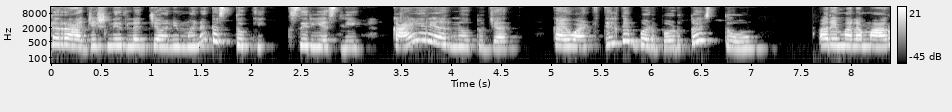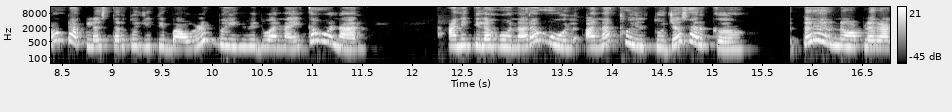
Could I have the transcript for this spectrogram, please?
तर राजेश निर्लज्ज आणि म्हणत असतो की सिरियसली काय रे अर्णव तुझ्यात? काय वाटतील ते बडबडतोयस तू? अरे मला मारून टाकलंस तर तुझी ती बावळट बहीण विधवा नाही का होणार? आणि तिला होणारं मूल अनाथ होईल तुझ्यासारखं. तर अर्णव आपला राग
